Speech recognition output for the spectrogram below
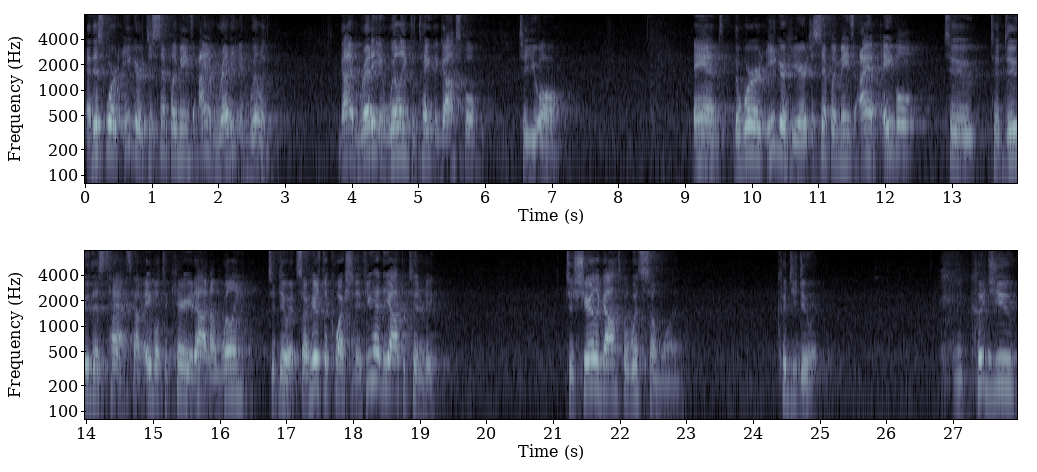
And this word eager just simply means I am ready and willing. I am ready and willing to take the gospel to you all. And the word eager here just simply means I am able to, to do this task. I'm able to carry it out, and I'm willing to do it. So here's the question if you had the opportunity to share the gospel with someone, could you do it? I mean, could you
